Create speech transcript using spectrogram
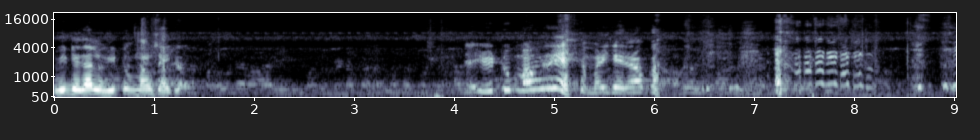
વિડિયો ચાલુ યુટ્યુબમાં આવશે. યુટ્યુબમાં આવશે. મરી જાય લોકો જે આજનો દિવસ મરી જવાનો હતો જ- જરીક બચી ગયો છે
